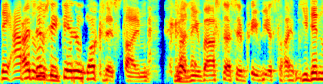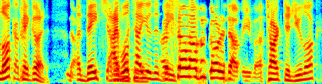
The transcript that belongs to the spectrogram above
they Absolutely. I purposely absolutely didn't look this time Yeah, because they- you've asked us in previous times. You didn't look? Okay, good. No. Uh, they ch- I I, will tell either. you that I they still haven't got it up Eva. Tark, did you look?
